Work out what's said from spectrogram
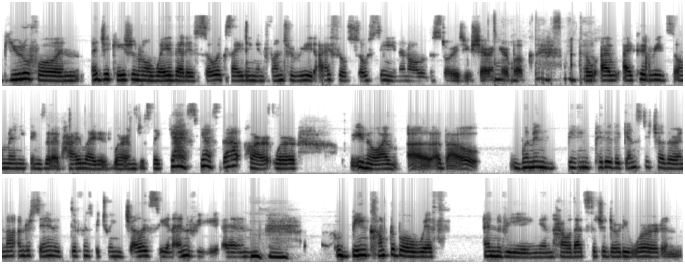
beautiful and educational way that is so exciting and fun to read. I feel so seen in all of the stories you share in oh, your book. So I, I could read so many things that I've highlighted where I'm just like, yes, yes, that part where, you know, I'm uh, about women being pitted against each other and not understanding the difference between jealousy and envy and mm-hmm. being comfortable with envying and how that's such a dirty word and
